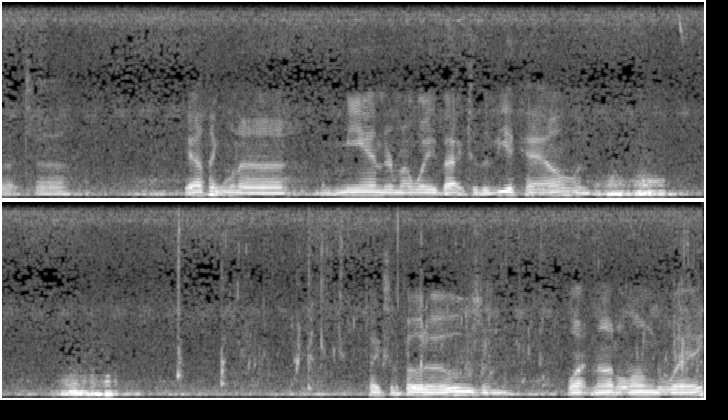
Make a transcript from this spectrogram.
But uh, yeah, I think I'm gonna meander my way back to the Via Cal and take some photos and whatnot along the way.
